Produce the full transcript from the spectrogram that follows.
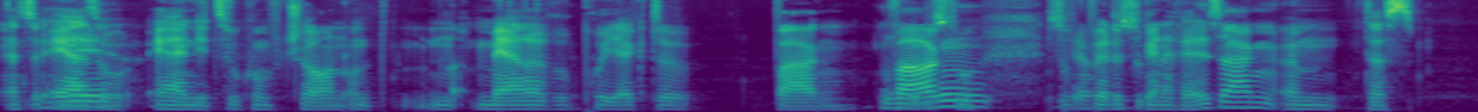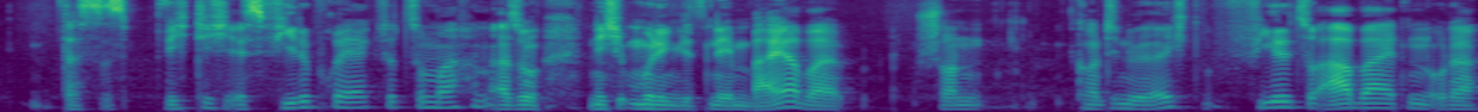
Also Nee. eher so, eher in die Zukunft schauen und mehrere Projekte wagen. Würdest Wagen. Du, so, ja. Würdest du generell sagen, ähm, dass, dass es wichtig ist, viele Projekte zu machen? Also nicht unbedingt jetzt nebenbei, aber schon kontinuierlich viel zu arbeiten oder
